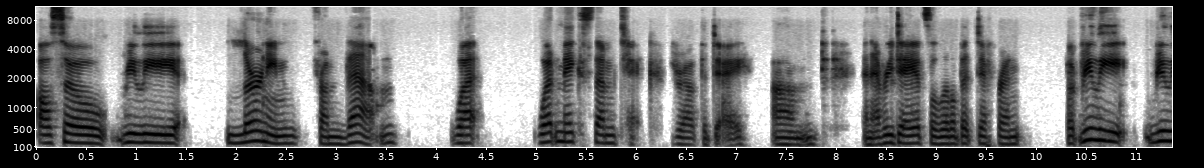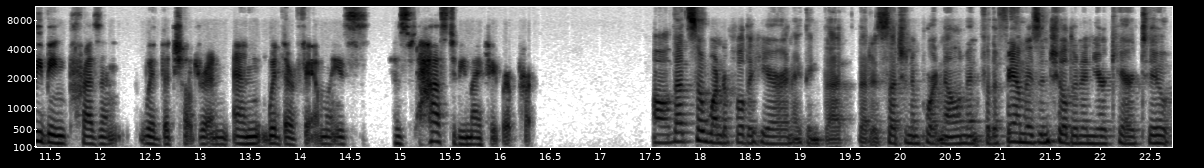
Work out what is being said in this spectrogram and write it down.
also really learning from them what what makes them tick throughout the day. Um, and every day it's a little bit different, but really, really being present with the children and with their families has has to be my favorite part. Oh, that's so wonderful to hear. And I think that that is such an important element for the families and children in your care too.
